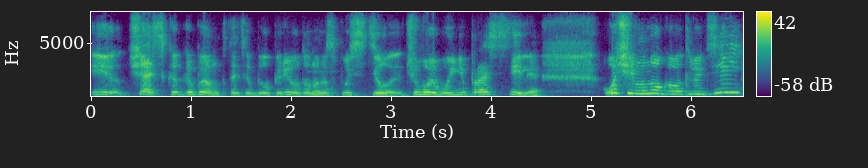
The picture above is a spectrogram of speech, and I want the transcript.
и часть КГБ, он, кстати, был период, он распустил, чего ему и не просили. Очень много вот людей,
